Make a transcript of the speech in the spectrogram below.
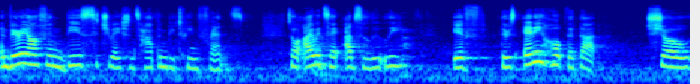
And very often, these situations happen between friends. So I would say, absolutely, if there's any hope that that show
